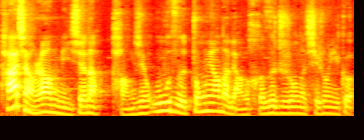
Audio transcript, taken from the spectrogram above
他想让米歇呢躺进屋子中央的两个盒子之中的其中一个。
